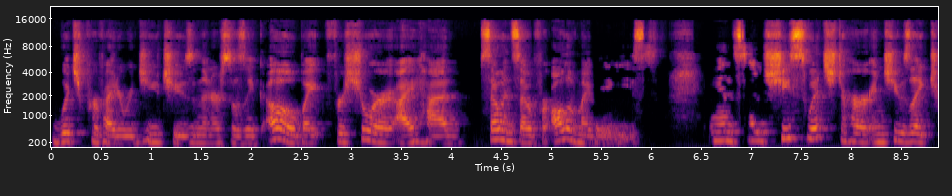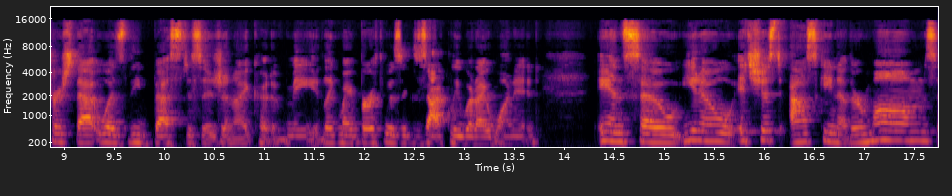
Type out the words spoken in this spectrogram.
which provider would you choose? And the nurse was like, Oh, but for sure, I had so and so for all of my babies. And so she switched to her and she was like, Trish, that was the best decision I could have made. Like my birth was exactly what I wanted. And so, you know, it's just asking other moms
